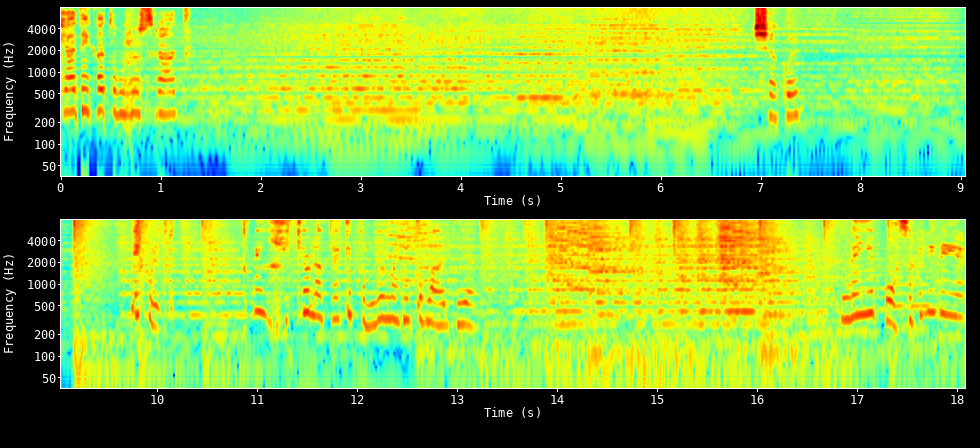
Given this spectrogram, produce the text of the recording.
क्या देखा तुमने उस रात? शकुन? एक मिनट। तुम्हें ये क्यों लग रहा है कि तुमने मणि को मार दिया है? नहीं, ये पॉसिबल ही नहीं है।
